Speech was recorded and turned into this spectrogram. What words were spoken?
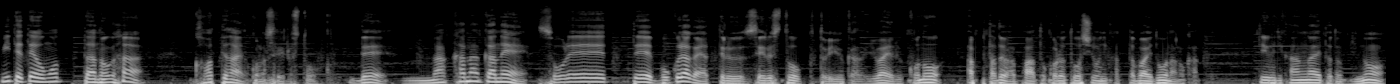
見てて思ったのが変わってないのこのセールストーク。でなかなかねそれって僕らがやってるセールストークというかいわゆるこの例えばアパートこれを投資用に買った場合どうなのかっていうふうに考えた時の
